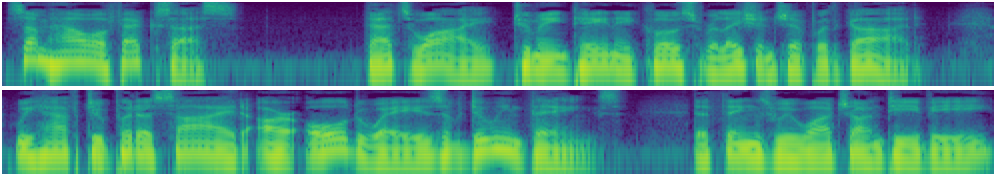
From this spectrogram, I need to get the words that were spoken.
somehow affects us. That's why, to maintain a close relationship with God, we have to put aside our old ways of doing things the things we watch on TV,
